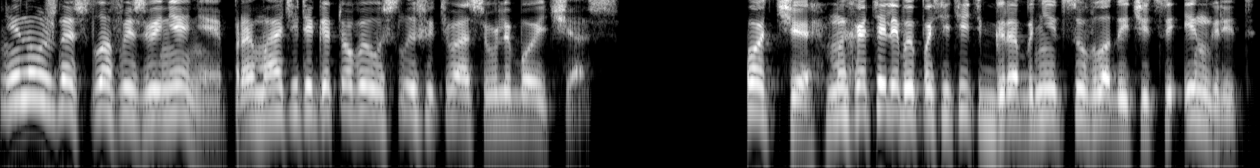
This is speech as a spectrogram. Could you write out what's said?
Не нужно слов извинения. Про матери готовы услышать вас в любой час». «Отче, мы хотели бы посетить гробницу владычицы Ингрид».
